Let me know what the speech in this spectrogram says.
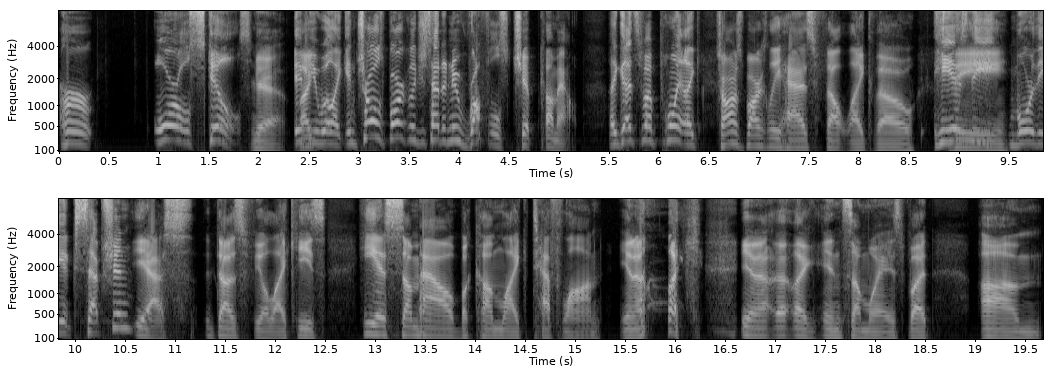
her oral skills. Yeah, if like- you will. Like, and Charles Barkley just had a new Ruffles chip come out. Like, that's my point. Like, Charles Barkley has felt like though he is the, more the exception. yes, it does feel like he's he has somehow become like Teflon, you know, like you know, uh, like in some ways, but um,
